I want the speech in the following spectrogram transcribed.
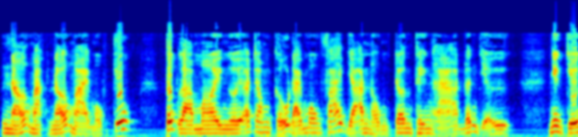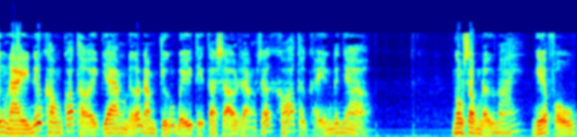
nở mặt nở mày một chút, tức là mời người ở trong cửu đại môn phái và anh hùng trên thiên hạ đến dự. Nhưng chuyện này nếu không có thời gian nửa năm chuẩn bị thì ta sợ rằng rất khó thực hiện đó nha. Ngô song nữ nói, nghĩa phụ,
